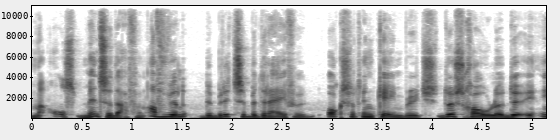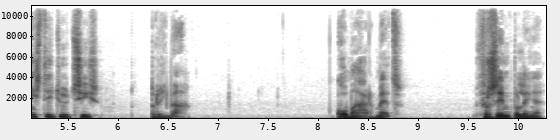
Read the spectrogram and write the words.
Maar als mensen daarvan af willen, de Britse bedrijven, Oxford en Cambridge, de scholen, de instituties, prima. Kom maar met versimpelingen.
